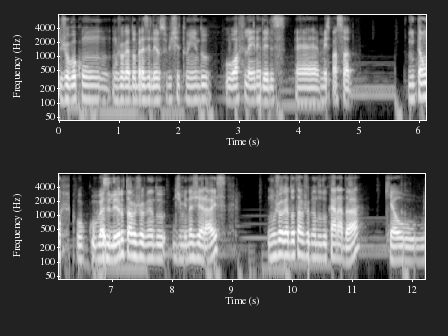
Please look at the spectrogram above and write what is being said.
jogou com um, jogador brasileiro substituindo o offlaner deles é, mês passado. Então o, o brasileiro tava jogando de Minas Gerais. Um jogador tava jogando do Canadá, que é o,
